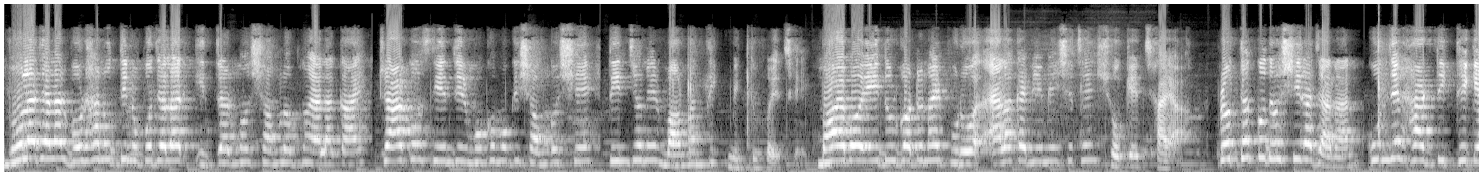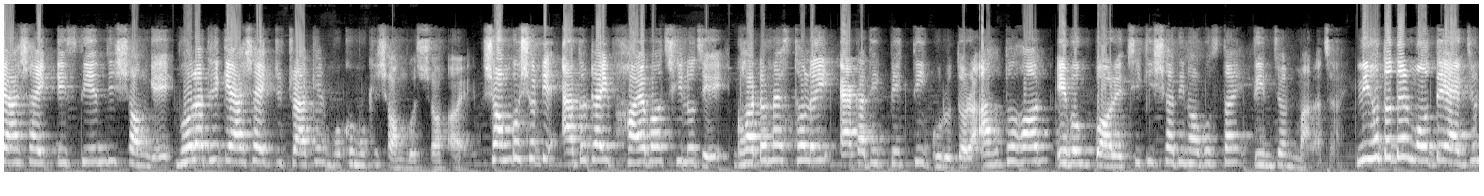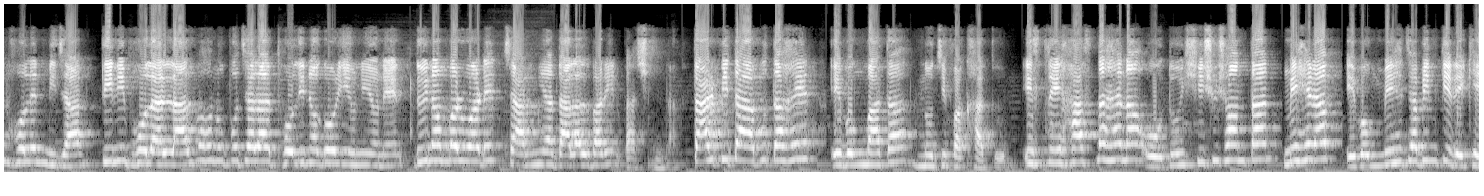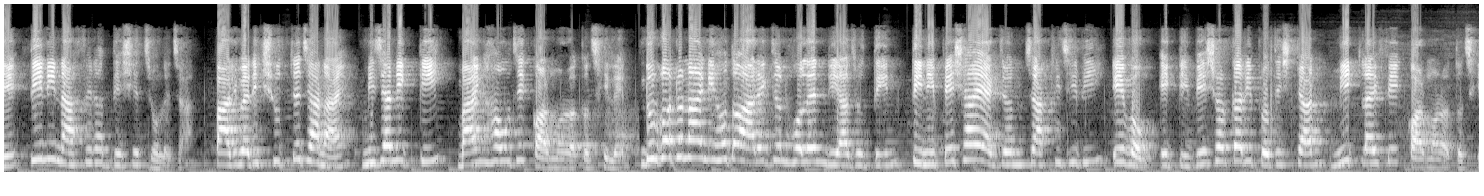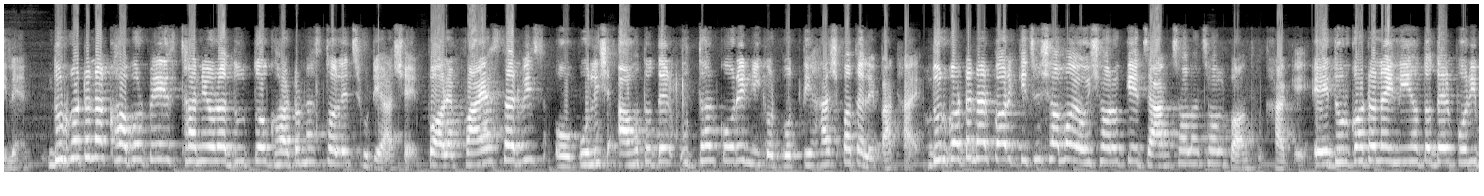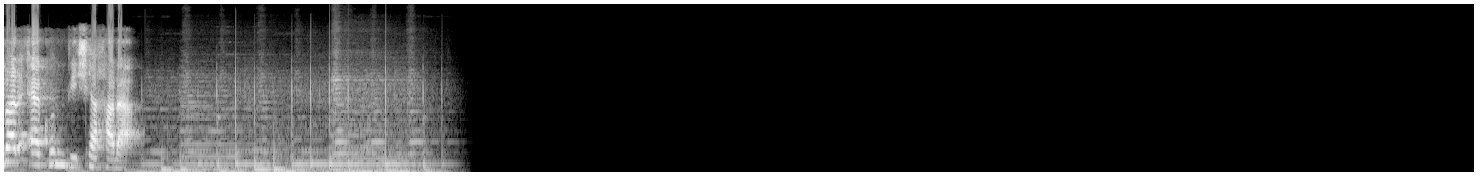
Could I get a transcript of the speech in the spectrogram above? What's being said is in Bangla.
ভোলা জেলার বোরহানউদ্দিন উপজেলার ইদ্রারমোল সংলগ্ন এলাকায় ট্রাক ও সিএনজির মুখোমুখি সংঘর্ষে তিনজনের মর্মান্তিক মৃত্যু হয়েছে। ভয়াবহ এই দুর্ঘটনায় পুরো এলাকায় নেমে এসেছে শোকের ছায়া। প্রত্যক্ষদর্শীরা জানান, কুঞ্জের হাট দিক থেকে আসা একটি সিএনজির সঙ্গে ভোলা থেকে আসা একটি ট্রাকের মুখোমুখি সংঘর্ষ হয়। সংঘর্ষটি এতটাই ভয়াবহ ছিল যে ঘটনাস্থলেই একাধিক ব্যক্তি গুরুতর আহত হন এবং পরে চিকিৎসাধীন অবস্থায় তিনজন মারা যায়। নিহতদের মধ্যে একজন হলেন মিজান। তিনি ভোলার লালমোহন উপজেলার ধলিনগর ইউনিয়নের দুই নম্বর ওয়ার্ডের চানমিয়া দালাল বাড়ির বাসিন্দা। তার পিতা আবু তাহের এবং মাতা নজিফা খাতুন। স্ত্রী হাসনা হেনা ও দুই শিশু সন্তান মেহরাব এবং মেহজাবিনকে রেখে তিনি নাফেরার দেশে চলে যান। পারিবারিক সূত্রে জানায়, মিজান একটি বাইং হাউসে কর্মরত ছিলেন। দুর্ঘটনায় নিহত আরেকজন হলেন রিয়াজউদ্দিন। তিনি পেশায় একজন চাকরিজীবী এবং একটি বেসরকারি প্রতিষ্ঠান মিড লাইফে কর্মরত ছিলেন। দুর্ঘটনার খবর পেয়ে স্থানীয়রা দ্রুত ঘটনাস্থলে ছুটে আসে। পরে ফায়ার সার্ভিস ও পুলিশ আহতদের উদ্ধার করে নিকটবর্তী হাসপাতালে পাঠায়। দুর্ঘটনার পর কিছু সময় ওই সড়কে যান চলাচল বন্ধ থাকে। এই দুর্ঘটনায় নিহতদের পরিবার এখন দিশাহারা।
